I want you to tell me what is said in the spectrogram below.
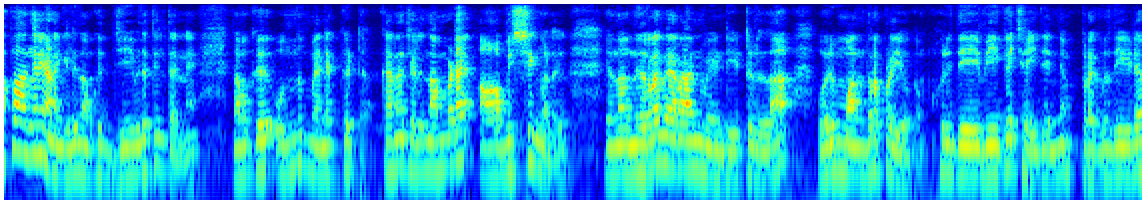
അപ്പോൾ അങ്ങനെയാണെങ്കിൽ നമുക്ക് ജീവിതത്തിൽ തന്നെ നമുക്ക് ഒന്ന് മെനക്കെട്ടുക കാരണം വെച്ചാൽ നമ്മുടെ ആവശ്യങ്ങൾ നിറവേറാൻ വേണ്ടിയിട്ടുള്ള ഒരു മന്ത്രപ്രയോഗം ഒരു ദൈവിക ചൈതന്യം പ്രകൃതിയുടെ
